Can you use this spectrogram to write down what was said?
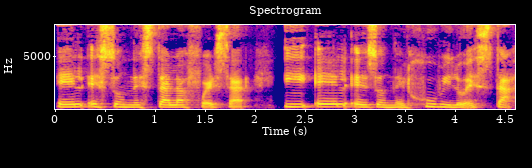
Él es donde está la fuerza y Él es donde el júbilo está.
